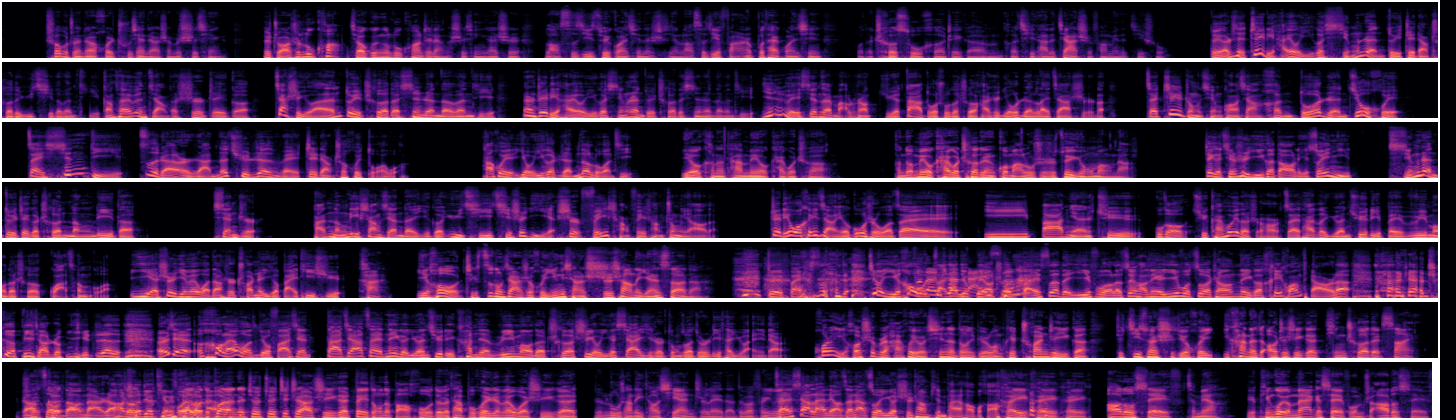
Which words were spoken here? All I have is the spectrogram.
说不准这儿会出现点什么事情。所以主要是路况、交规跟路况这两个事情，应该是老司机最关心的事情。老司机反而不太关心我的车速和这个和其他的驾驶方面的技术。对，而且这里还有一个行人对这辆车的预期的问题。刚才问讲的是这个驾驶员对车的信任的问题，但是这里还有一个行人对车的信任的问题。因为现在马路上绝大多数的车还是由人来驾驶的，在这种情况下，很多人就会在心底自然而然的去认为这辆车会躲我，他会有一个人的逻辑。也有可能他没有开过车，很多没有开过车的人过马路时是最勇猛的。这个其实是一个道理，所以你行人对这个车能力的限制，它能力上限的一个预期，其实也是非常非常重要的。这里我可以讲一个故事，我在一八年去 Google 去开会的时候，在它的园区里被 Waymo 的车剐蹭过，也是因为我当时穿着一个白 T 恤，看以后这个自动驾驶会影响时尚的颜色的。对白色的，就以后大家就不要穿白色的衣服了，最好那个衣服做成那个黑黄条的，这样 车比较容易认。而且后来我们就发现，大家在那个园区里看见 Waymo 的车是有一个下意识的动作，就是离它远一点。或者以后是不是还会有新的东西？比如我们可以穿着一个，就计算视觉会一看到就哦，这是一个停车的 sign，然后走到那儿，然后车就停下来了。我就过来，那就就这至少是一个被动的保护，对吧？他不会认为我是一个路上的一条线之类的，对吧？咱下来聊，咱俩做一个时尚品牌好不好？可以可以可以，auto Safe 怎么样？这个苹果有 MagSafe，我们是 auto Safe。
